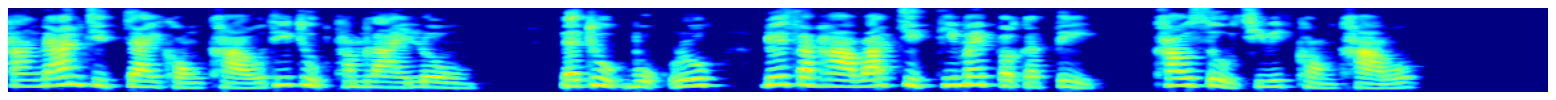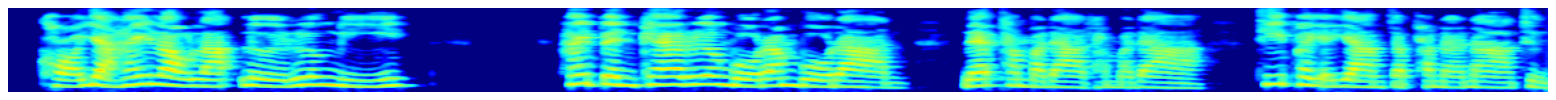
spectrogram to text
ทางด้านจิตใจของเขาที่ถูกทำลายลง และถูกบุกรุกด้วยสภาวะจิตที่ไม่ปกติเข้าสู่ชีวิตของเขา ขออย่าให้เราละเลยเรื่องนี้ ให้เป็นแค่เรื่องโบรโบราณ และธรรมดาธรรมดาที่พยายามจะพรรณนาถึง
